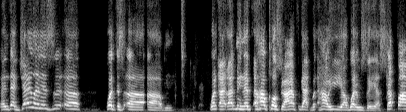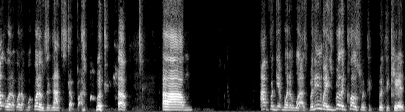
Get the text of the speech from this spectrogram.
and that Jalen is uh, what this uh, um, what I, I mean, how close I forgot, but how he uh, what was the uh, stepfather? What what what was it? Not the stepfather. um, I forget what it was, but anyway, he's really close with the with the kid,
